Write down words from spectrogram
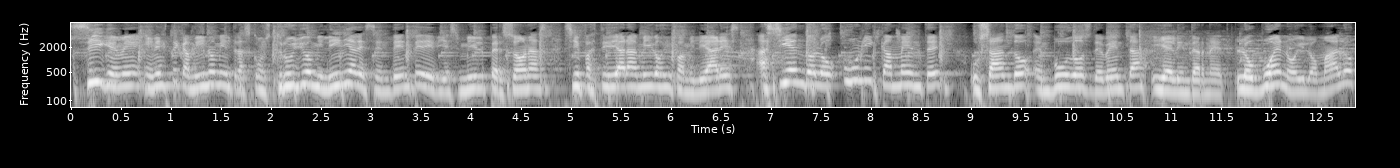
Sígueme en este camino mientras construyo mi línea descendente de 10.000 personas sin fastidiar a amigos y familiares, haciéndolo únicamente usando embudos de venta y el Internet, lo bueno y lo malo,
